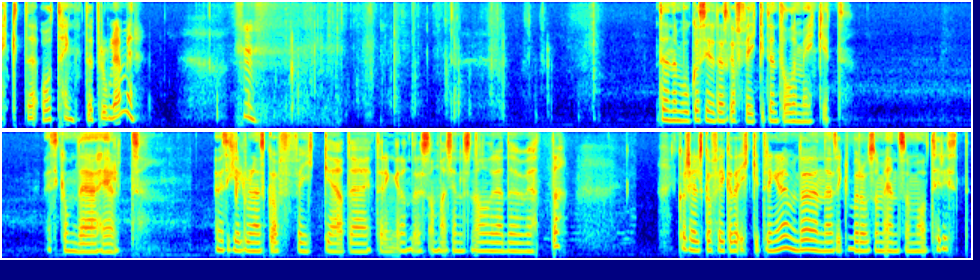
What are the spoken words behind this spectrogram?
ekte og tenkte problemer? Hm. Denne boka sier at jeg skal fake it until I make it. Jeg vet ikke om det er helt Jeg vet ikke helt hvordan jeg skal fake at jeg trenger andres anerkjennelse når jeg allerede vet det. Kanskje jeg heller skal fake at jeg ikke trenger det, men da ender jeg sikkert bare opp som ensom og trist.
